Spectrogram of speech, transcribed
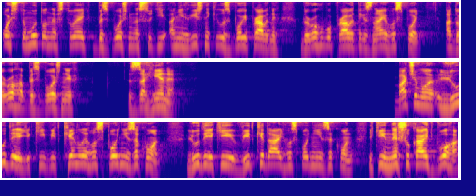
Ось тому то не встоять безбожні на суді, ані грішники у зборі праведних. Дорогу бо праведних знає Господь, а дорога безбожних загине. Бачимо люди, які відкинули Господній закон, люди, які відкидають Господній закон, які не шукають Бога,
